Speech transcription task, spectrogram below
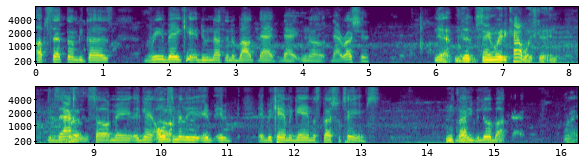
upset them because Green Bay can't do nothing about that that you know that Russian. Yeah, the same way the Cowboys couldn't. Exactly. So I mean, again, Uh, ultimately it, it it became a game of special teams. Nothing Okay. you can do about that. Right.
